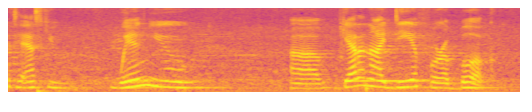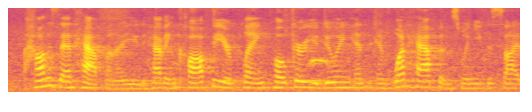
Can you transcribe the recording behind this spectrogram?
Like to ask you, when you uh, get an idea for a book, how does that happen? Are you having coffee or playing poker? Are you doing, and, and what happens when you decide,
